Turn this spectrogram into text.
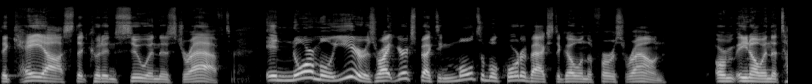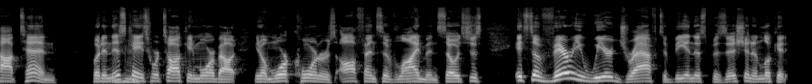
the chaos that could ensue in this draft. In normal years, right, you're expecting multiple quarterbacks to go in the first round or you know in the top 10. But in this mm-hmm. case, we're talking more about, you know, more corners, offensive linemen. So it's just, it's a very weird draft to be in this position and look at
